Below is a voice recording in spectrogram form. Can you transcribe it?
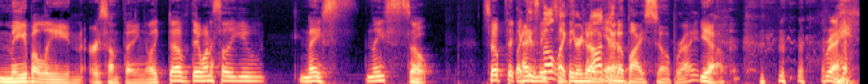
Maybelline or something. Like Dove, they want to sell you nice, nice soap, soap that Like kind it's of not like you're not going to buy soap, right? Yeah, Right.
